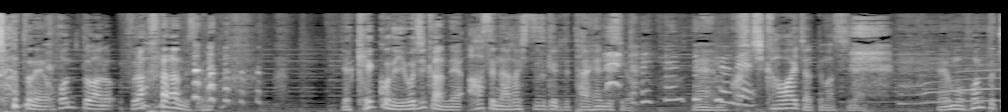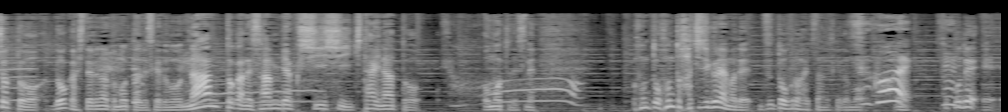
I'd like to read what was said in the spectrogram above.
ちょっとね本当あのフラフラなんですよ。いや結構ね4時間ね汗流し続けるって大変ですよ。すよね。ーもう口乾いちゃってますしね、えーもう本当ちょっとどうかしてるなと思ったんですけどもなんとかね 300cc 行きたいなと思ってですね。本当本当8時ぐらいまでずっとお風呂入ってたんですけども。すごい。えーそこで、え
